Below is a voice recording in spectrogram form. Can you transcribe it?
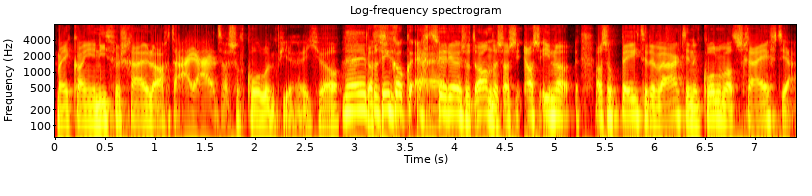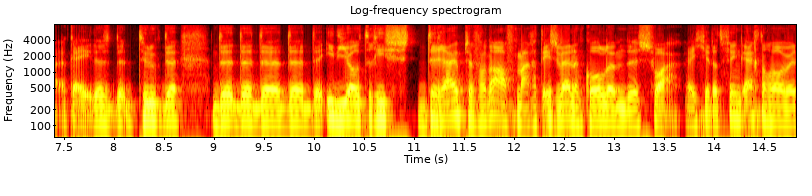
maar je kan je niet verschuilen achter, ah ja, het was een kolumpje, weet je wel. Nee, dat vind ik ook echt serieus wat anders. Als, als, iemand, als een Peter de Waard in een column wat schrijft, ja oké, dus de, natuurlijk de, de, de, de, de, de idioterie druipt er vanaf, maar het is wel een column, dus zwaar, weet je, dat vind ik echt nog wel weer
